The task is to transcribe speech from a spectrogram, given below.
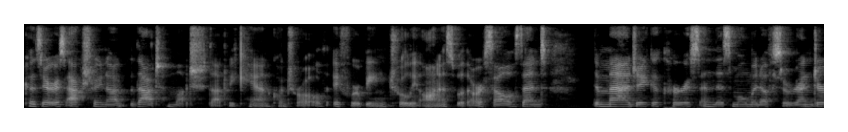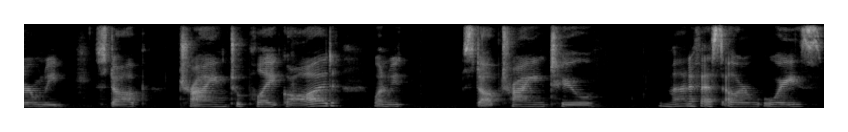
Because there is actually not that much that we can control if we're being truly honest with ourselves. And the magic occurs in this moment of surrender when we stop trying to play God, when we stop trying to manifest our ways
